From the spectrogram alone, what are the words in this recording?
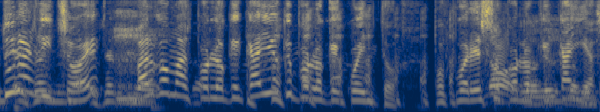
tú lo has dicho, ¿eh? ese- Valgo más por lo que callo que por lo que cuento. Pues por eso, No, por lo, que, callas.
